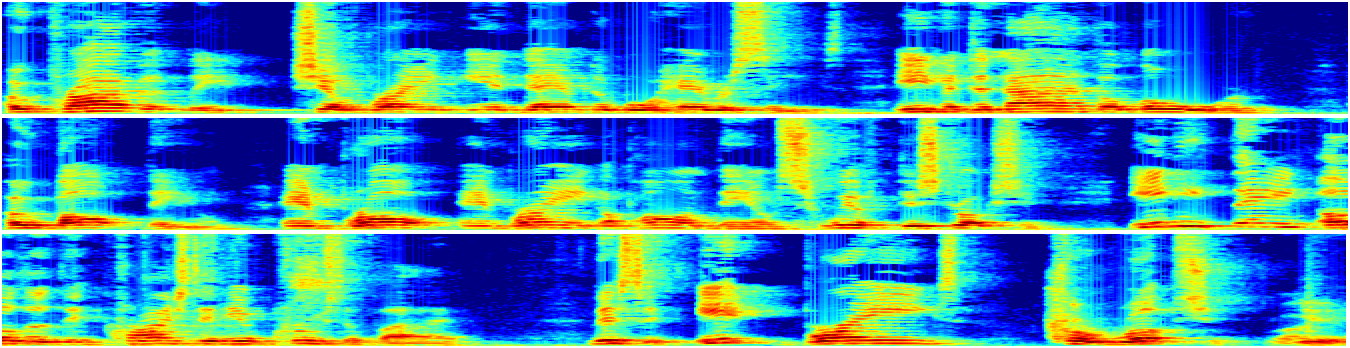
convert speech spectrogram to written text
who privately shall bring in damnable heresies, even denying the Lord who bought them and brought and bring upon them swift destruction. Anything other than Christ and Him crucified, listen, it brings corruption. Yes.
